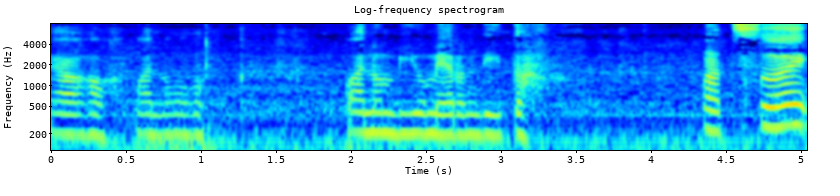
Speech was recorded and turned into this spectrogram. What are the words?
Oh, anong anong view meron dito. Patsoy.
